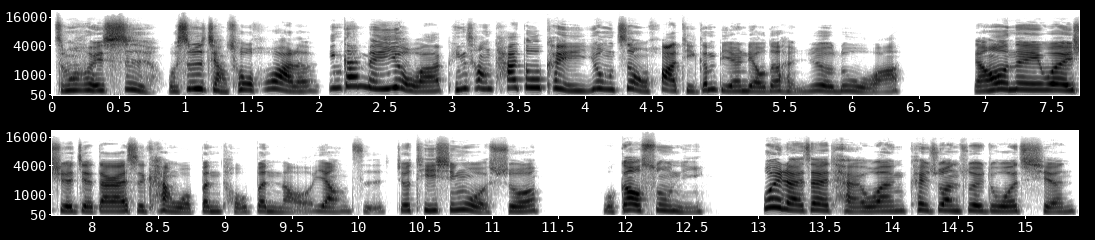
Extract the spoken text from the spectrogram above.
怎么回事？我是不是讲错话了？应该没有啊，平常他都可以用这种话题跟别人聊得很热络啊。然后那一位学姐大概是看我笨头笨脑的样子，就提醒我说：“我告诉你，未来在台湾可以赚最多钱。”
